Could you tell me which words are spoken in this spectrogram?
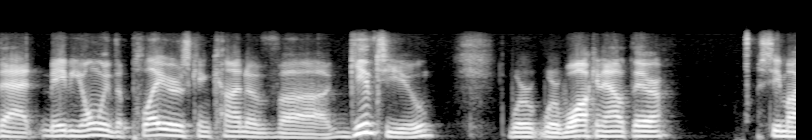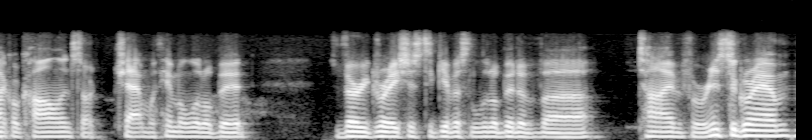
that maybe only the players can kind of uh, give to you. We're we're walking out there, see Michael Collins, start chatting with him a little bit. He's very gracious to give us a little bit of uh, time for Instagram,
